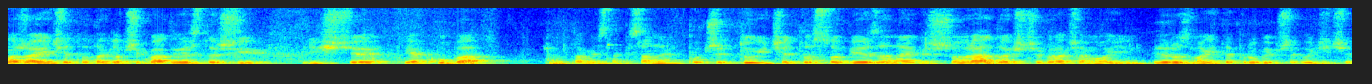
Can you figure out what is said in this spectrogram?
uważajcie, to tak dla przykładu jest też i w liście Jakuba. Tam jest napisane, poczytujcie to sobie za najwyższą radość, bracia moi, gdy rozmaite próby przechodzicie.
